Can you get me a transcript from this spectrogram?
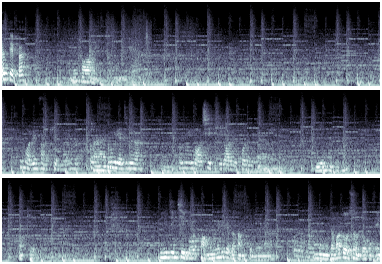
ตั้เจ็บปะไม่ค่อยพี่หมอเรียนฝังเข็มมาแล้วนะใช่ต้องเรียนใช่ไหมคะต้องมีหมอฉีดทีรอยด์อยู่คนหนึงเอ่อยิ้มหน่อยดีนะโอเคจริงๆฉีดโบท็อกซ์มันไม่ได้เกี่ยวกับฝังเข็มเลยนะก็เหรอคะ อืมแต่ว่าตัวส่วนตัวผมเอง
